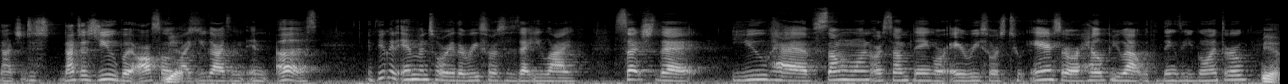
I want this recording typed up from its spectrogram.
not just not just you, but also Yes. like you guys and, and us. If you can inventory the resources that you life, such that you have someone or something or a resource to answer or help you out with the things that you're going through, Yeah.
